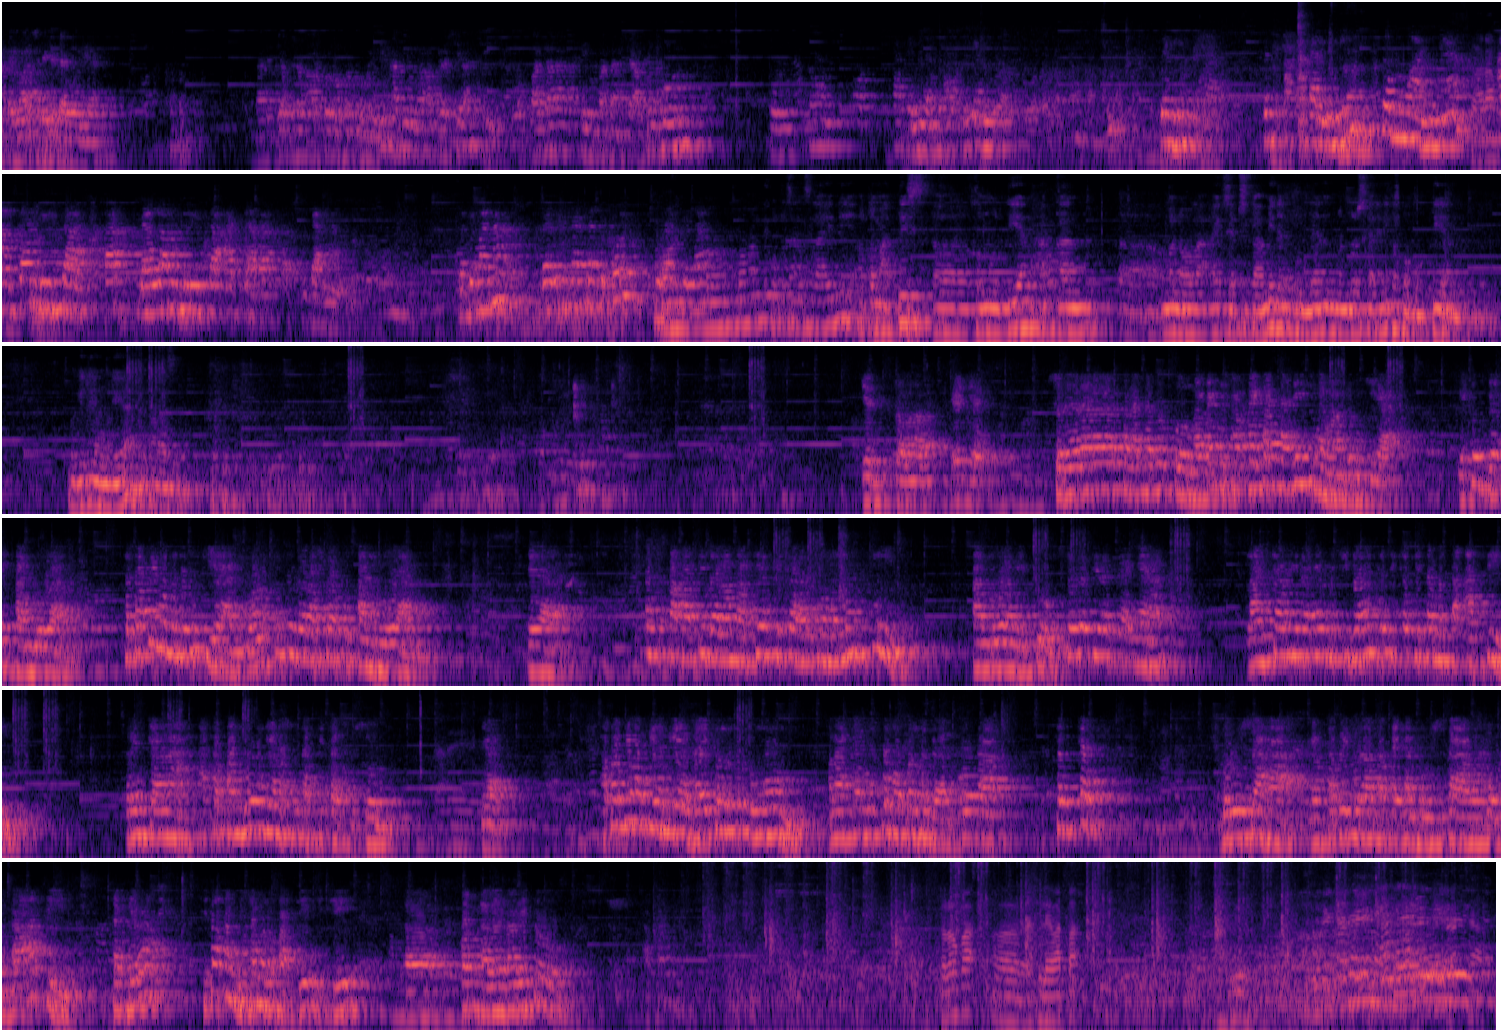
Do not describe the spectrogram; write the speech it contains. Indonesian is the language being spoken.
Terima sedikit yang mulia. Dari jam-jam aku nomor ini kami mengapresiasi kepada tim penasihat hukum kesepakatan ini semuanya akan dicatat dalam berita acara persidangan. Bagaimana dari penasihat hukum mohon, jelas? mohon, mohon di putusan setelah ini otomatis eh, kemudian akan eh, menolak eksepsi kami dan kemudian meneruskan ini ke pembuktian. Begitu yang mulia, terima kasih. gitu. Saudara penasihat hukum, maka disampaikan tadi itu memang demikian. Itu jadi panduan. Tetapi namun demikian, walaupun itu adalah suatu panduan, ya kita sepakati dalam artian kita harus memenuhi panduan itu. Setidak-tidaknya lancar tidaknya persidangan ketika kita mentaati rencana atau panduan yang sudah kita susun. Ya, apabila pihak-pihak baik penuntut umum, penasihat hukum maupun terdakwa tetap berusaha, yang tadi sudah sampaikan berusaha untuk mentaati, saya kira kita akan bisa menepati isi uh, kalender itu. Tolong Pak, eh, kasih lewat Pak. Kasih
